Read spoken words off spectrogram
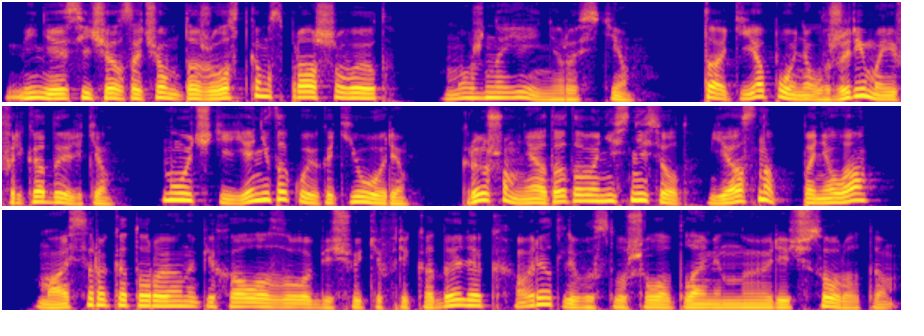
«Меня сейчас о чем-то жестком спрашивают. Можно ей не расти». «Так, я понял, жри мои фрикадельки. Но учти, я не такой, как Иори. Крышу мне от этого не снесет. Ясно? Поняла?» Мастера, которая напихала за обе щеки фрикаделек, вряд ли выслушала пламенную речь Сорота.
